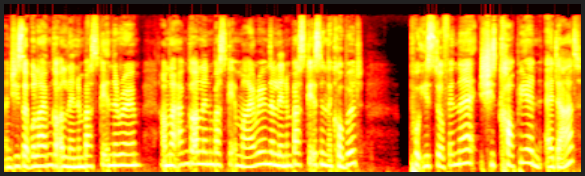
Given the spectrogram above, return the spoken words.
And she's like, Well, I haven't got a linen basket in the room. I'm like, I haven't got a linen basket in my room. The linen basket is in the cupboard. Put your stuff in there. She's copying her dad.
